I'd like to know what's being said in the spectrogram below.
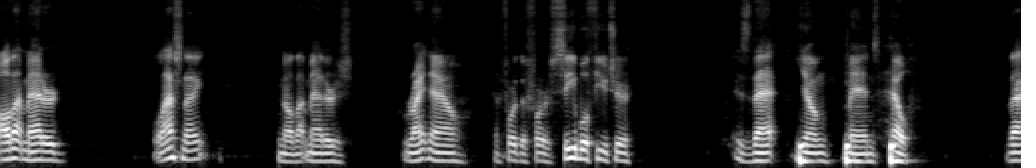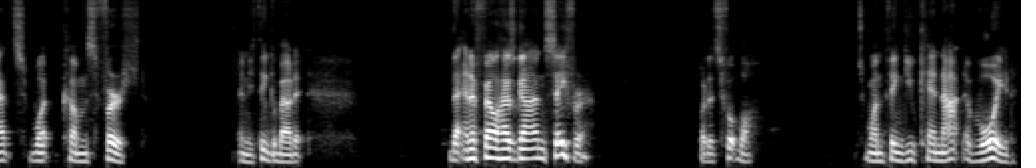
all that mattered last night and all that matters right now and for the foreseeable future is that young man's health. That's what comes first. And you think about it, the NFL has gotten safer but it's football. It's one thing you cannot avoid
